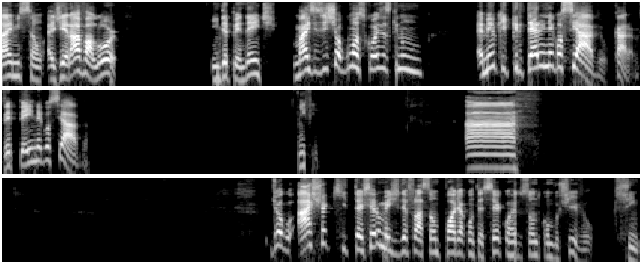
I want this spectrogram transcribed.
da emissão é gerar valor independente, mas existe algumas coisas que não é meio que critério inegociável. Cara, VP inegociável. Enfim. Ah... Diogo, acha que terceiro mês de deflação pode acontecer com redução do combustível? Sim.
